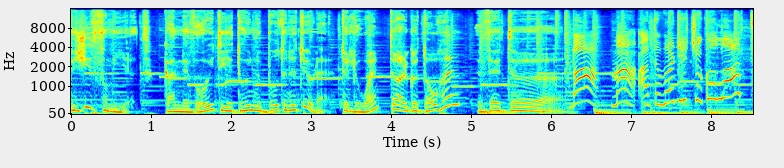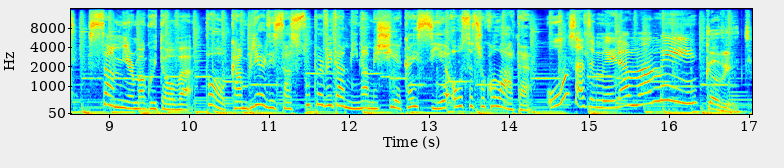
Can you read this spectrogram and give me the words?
Të gjithë fëmijët kanë nevojë të jetojnë në botën e tyre, të luajnë, të argëtohen dhe të Ba, ma, a të marr një çokollatë? Sa mirë ma kujtove. Po, kam blerë disa super vitamina me shije kajsie ose çokollate. U, sa të mira, mami! Kavit,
